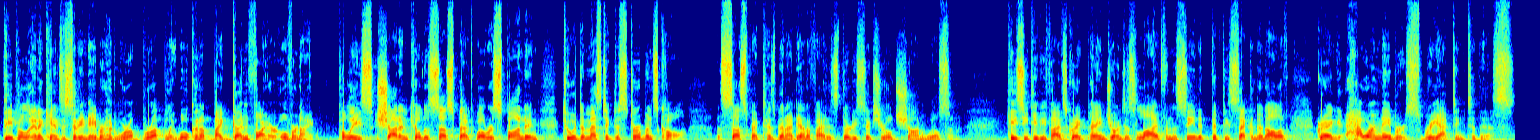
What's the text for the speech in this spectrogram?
People in a Kansas City neighborhood were abruptly woken up by gunfire overnight. Police shot and killed a suspect while responding to a domestic disturbance call. The suspect has been identified as 36 year old Sean Wilson. KCTV 5's Greg Payne joins us live from the scene at 52nd and Olive. Greg, how are neighbors reacting to this?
